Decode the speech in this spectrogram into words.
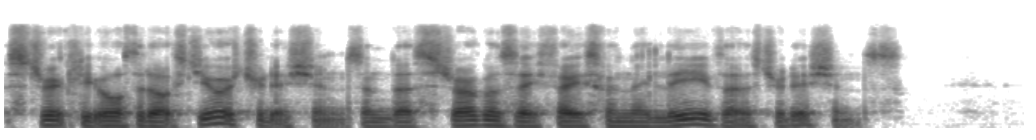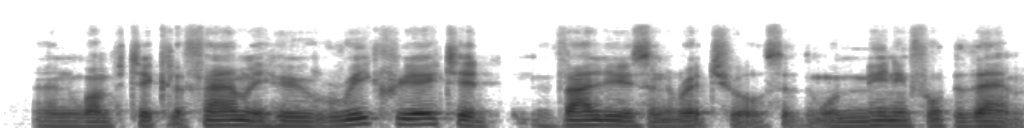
strictly Orthodox Jewish traditions and the struggles they face when they leave those traditions. And one particular family who recreated values and rituals that were meaningful to them.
